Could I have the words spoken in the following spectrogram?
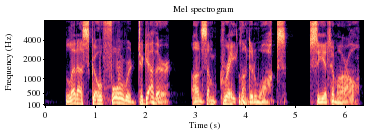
let us go forward together on some great London walks. See you tomorrow.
